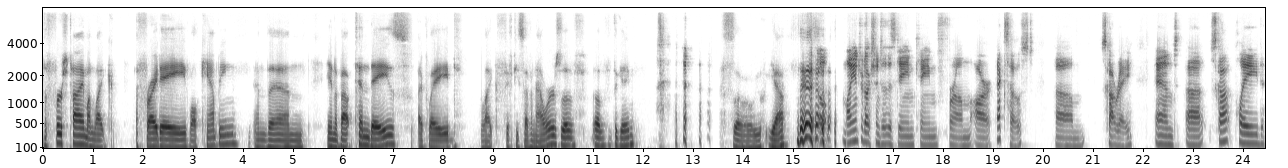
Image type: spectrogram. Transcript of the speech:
the first time on like a Friday while camping, and then in about 10 days, I played like 57 hours of of the game. so yeah, so my introduction to this game came from our ex-host um, Scott Ray, and uh, Scott played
